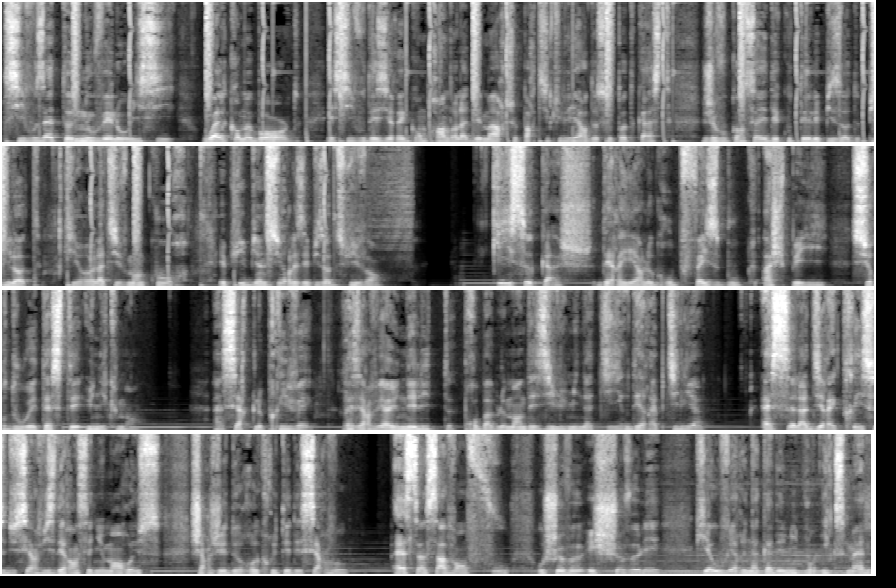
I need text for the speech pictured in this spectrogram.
Si vous êtes nouvello ici, welcome aboard. Et si vous désirez comprendre la démarche particulière de ce podcast, je vous conseille d'écouter l'épisode pilote, qui est relativement court, et puis bien sûr les épisodes suivants. Qui se cache derrière le groupe Facebook HPI surdoué testé uniquement? Un cercle privé réservé à une élite, probablement des Illuminati ou des reptiliens est-ce la directrice du service des renseignements russes, chargée de recruter des cerveaux? Est-ce un savant fou aux cheveux échevelés qui a ouvert une académie pour X-Men?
